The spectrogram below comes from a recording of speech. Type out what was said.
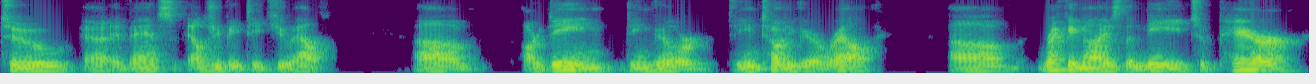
to uh, advance LGBTQ health. Um, our dean, Dean Villar, Dean Tony Villarruel, um, recognized the need to pair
